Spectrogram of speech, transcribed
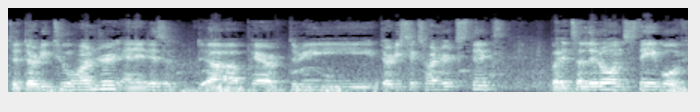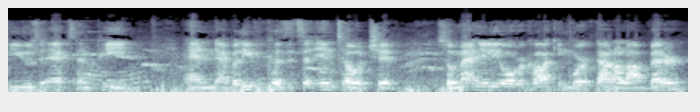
to 3200 and it is a uh, pair of three 3600 sticks but it's a little unstable if you use XMP and I believe because it's an Intel chip. So manually overclocking worked out a lot better.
